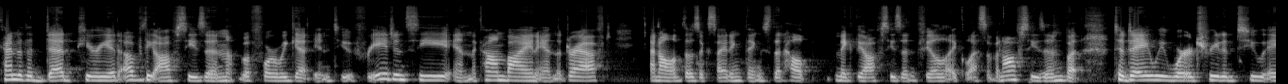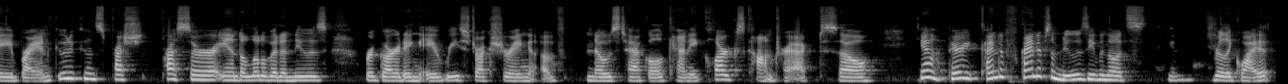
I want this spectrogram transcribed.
kind of the dead period of the off season before we get into free agency and the combine and the draft and all of those exciting things that help make the off season feel like less of an off season. But today we were treated to a Brian Gutekunst press- presser and a little bit of news regarding a restructuring of nose tackle Kenny Clark's contract. So yeah, Perri, kind of kind of some news, even though it's you know, really quiet.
